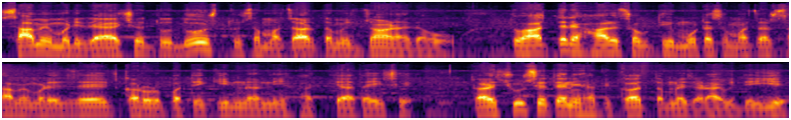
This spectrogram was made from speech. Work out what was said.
સામે મળી રહ્યા છે. તો દોસ્તો, સમાચાર તમે જાણ રહો. તો અત્યારે હાલ સૌથી મોટા સમાચાર સામે મળે છે કરોડપતિ કિન્નરની હત્યા થઈ છે. ત્યારે શું છે તેની હકીકત તમને જણાવી દઈએ.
